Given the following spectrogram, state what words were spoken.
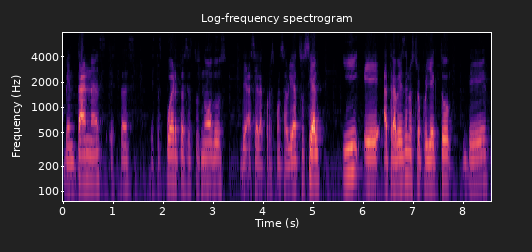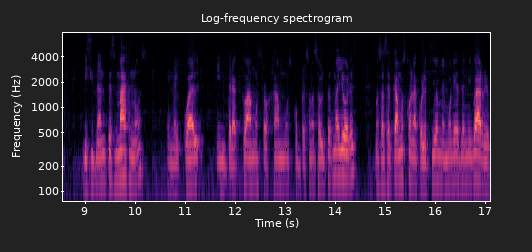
ventanas, estas, estas puertas, estos nodos de, hacia la corresponsabilidad social y eh, a través de nuestro proyecto de visitantes magnos, en el cual interactuamos, trabajamos con personas adultas mayores, nos acercamos con la colectiva Memorias de mi barrio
